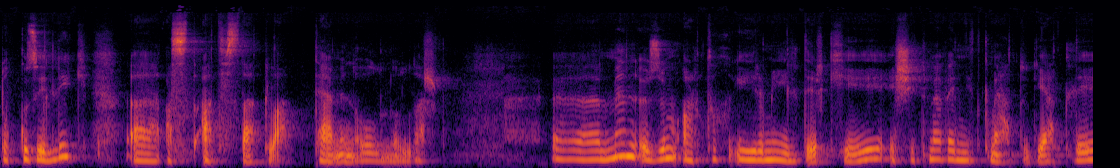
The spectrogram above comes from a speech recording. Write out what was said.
9 illik attestatla təmin olunurlar. Mən özüm artıq 20 ildir ki, eşitmə və nitq məhdudiyyətli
